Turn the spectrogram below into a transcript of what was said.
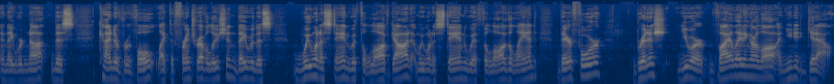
And they were not this kind of revolt like the French Revolution. They were this we want to stand with the law of God and we want to stand with the law of the land. Therefore, British, you are violating our law and you need to get out.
